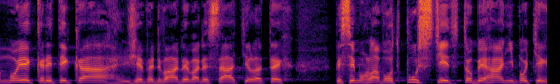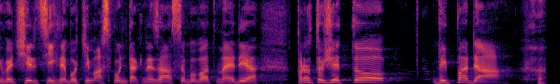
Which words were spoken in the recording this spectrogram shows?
moje kritika, že ve 92 letech by si mohla odpustit to běhání po těch večírcích nebo tím aspoň tak nezásobovat média, protože to vypadá.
